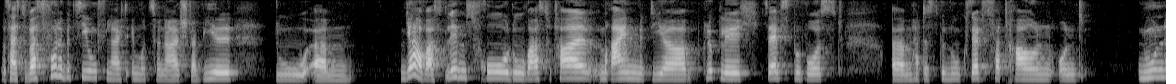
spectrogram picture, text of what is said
Das heißt, du warst vor der Beziehung vielleicht emotional stabil, du ähm, ja, warst lebensfroh, du warst total im Reinen mit dir, glücklich, selbstbewusst, ähm, hattest genug Selbstvertrauen und nun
